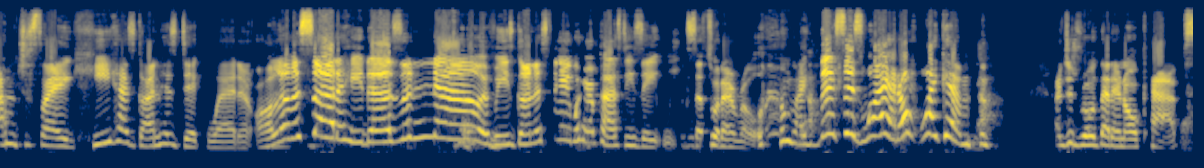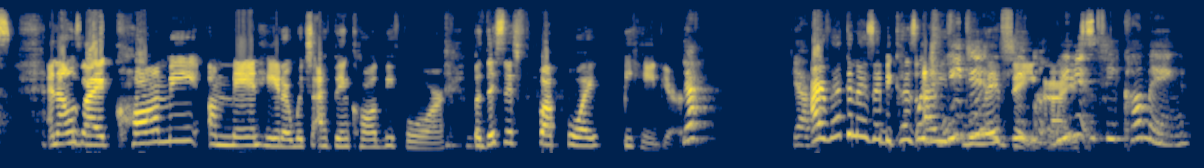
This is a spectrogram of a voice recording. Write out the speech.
I'm just like, he has gotten his dick wet, and all of a sudden he doesn't know if he's gonna stay with her past these eight weeks. That's what I wrote. I'm like, Yeah. this is why I don't like him. Yeah. I just wrote that in all caps. And I was like, call me a man hater, which I've been called before, mm-hmm. but this is fuckboy behavior. Yeah. Yeah. I recognize it because Which I we didn't see we didn't see coming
